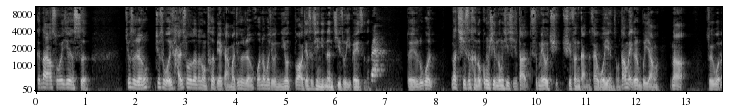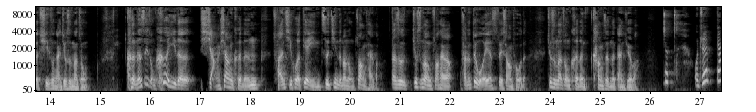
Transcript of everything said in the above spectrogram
跟大家说一件事，就是人就是我还说的那种特别感吧，就是人活那么久，你有多少件事情你能记住一辈子的？对，如果那其实很多共性的东西，其实大是没有区区分感的，在我眼中，当然每个人不一样了。那所以我的区分感就是那种，可能是一种刻意的想象，可能传奇或者电影致敬的那种状态吧。但是就是那种状态，反正对我而言是最上头的，就是那种可能抗争的感觉吧。这我觉得刚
